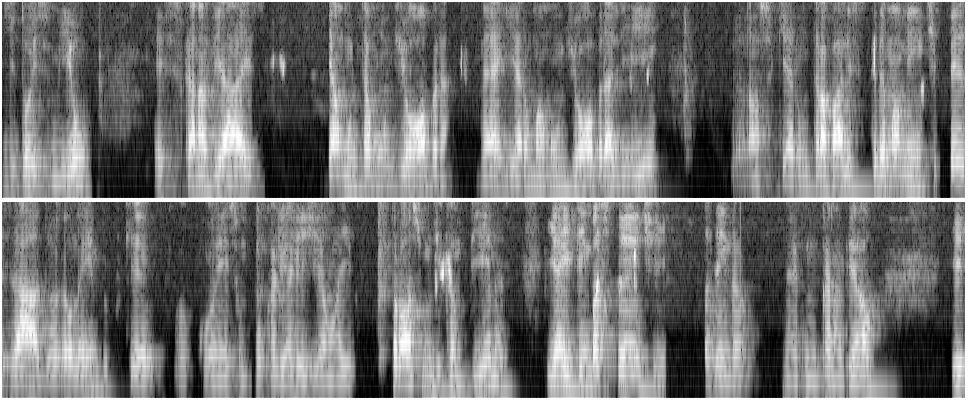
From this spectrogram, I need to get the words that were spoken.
de 2000, esses canaviais tinha muita mão de obra, né? E era uma mão de obra ali, nossa, que era um trabalho extremamente pesado. Eu lembro, porque eu conheço um pouco ali a região aí próximo de Campinas, e aí tem bastante fazenda né, com canavial. E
